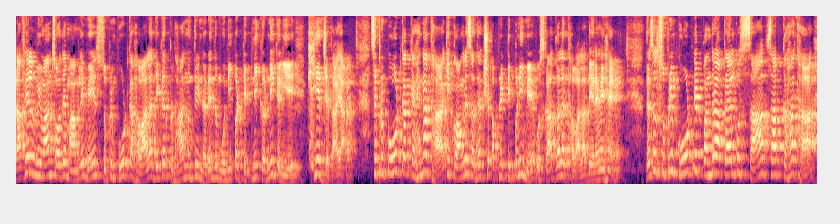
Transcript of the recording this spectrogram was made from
राफेल विमान सौदे मामले में सुप्रीम कोर्ट का हवाला देकर प्रधानमंत्री नरेंद्र मोदी पर टिप्पणी करने के लिए खेद जताया। सुप्रीम कोर्ट का कहना था कि कांग्रेस अध्यक्ष अपनी टिप्पणी में उसका गलत हवाला दे रहे हैं। दरअसल, सुप्रीम कोर्ट ने 15 अप्रैल को साफ़ साफ़ कहा था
